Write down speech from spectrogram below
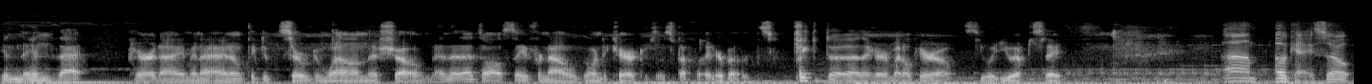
in in that paradigm, and I, don't think it served him well on this show. And that's all I'll say for now. We'll go into characters and stuff later, but let's kick it to the hair metal hero. See what you have to say. Um, okay, so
